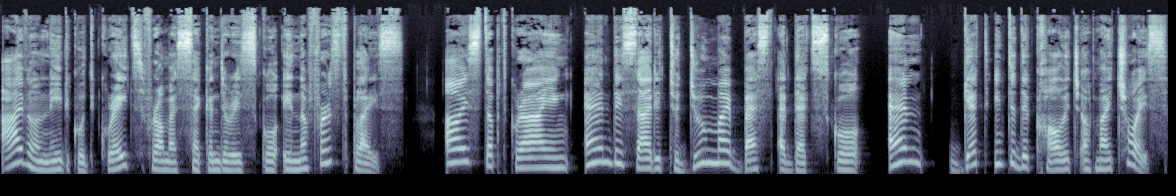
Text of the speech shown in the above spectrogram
I will need good grades from a secondary school in the first place. I stopped crying and decided to do my best at that school and get into the college of my choice.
